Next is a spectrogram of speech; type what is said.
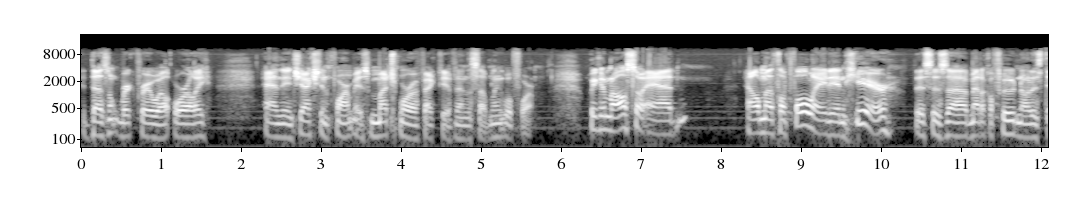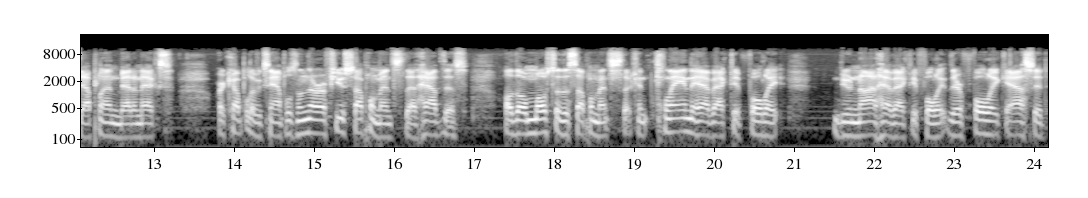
It doesn't work very well orally, and the injection form is much more effective than the sublingual form. We can also add L-methylfolate in here. This is a medical food known as Deplin, Metanx, are a couple of examples, and there are a few supplements that have this. Although most of the supplements that can claim they have active folate do not have active folate, their folic acid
